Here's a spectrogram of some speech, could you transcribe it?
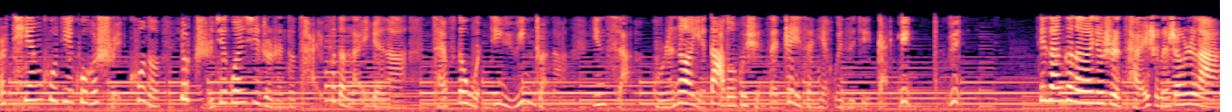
而天库、地库和水库呢，又直接关系着人的财富的来源啊，财富的稳定与运转啊。因此啊，古人呢也大多会选在这三天为自己改运补运。第三个呢，就是财神的生日啦。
